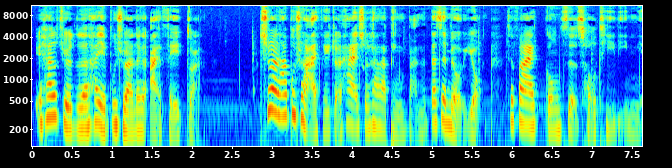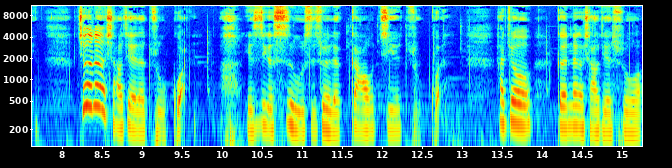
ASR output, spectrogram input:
因为他就觉得他也不喜欢那个矮飞段。虽然他不喜欢矮飞段，他还收下他平板的，但是没有用，就放在公司的抽屉里面。就那个小姐的主管，也是一个四五十岁的高阶主管，他就跟那个小姐说：“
